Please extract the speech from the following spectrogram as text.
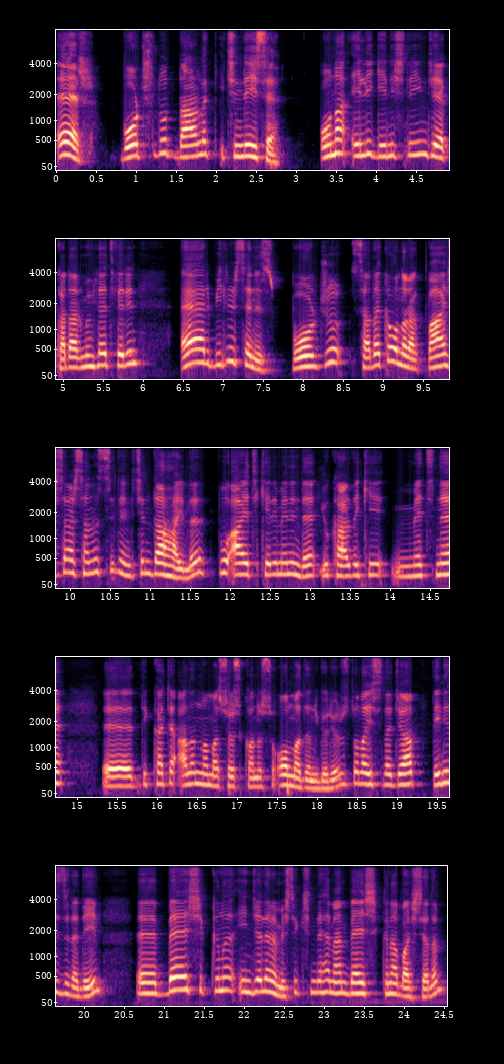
eğer borçlu darlık içindeyse ona eli genişleyinceye kadar mühlet verin. Eğer bilirseniz borcu sadaka olarak bağışlarsanız sizin için daha hayırlı. Bu ayet-i kerimenin de yukarıdaki metne e, dikkate alınmama söz konusu olmadığını görüyoruz. Dolayısıyla cevap Denizli'de değil. E, B şıkkını incelememiştik. Şimdi hemen B şıkkına başlayalım.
